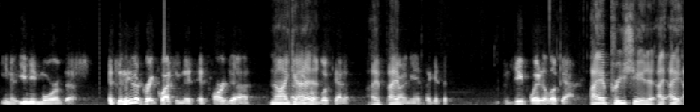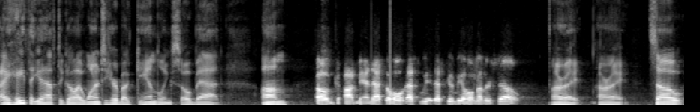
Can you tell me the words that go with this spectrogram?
you know, you need more of this. It's and these are great questions. It, it's hard to. No, I get it. looked at it. I, You know what I I, mean? It's like it's a, a deep way to look at it. I appreciate it. I, I, I hate that you have to go. I wanted to hear about gambling so bad. Um, Oh God, man, that's a whole that's that's gonna be a whole nother show. all right. All right. So,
